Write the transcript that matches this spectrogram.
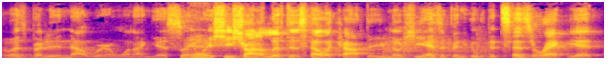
Well, it's better than not wearing one, I guess. So anyway, she's trying to lift this helicopter, even though she hasn't been hit with the Tesseract yet.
